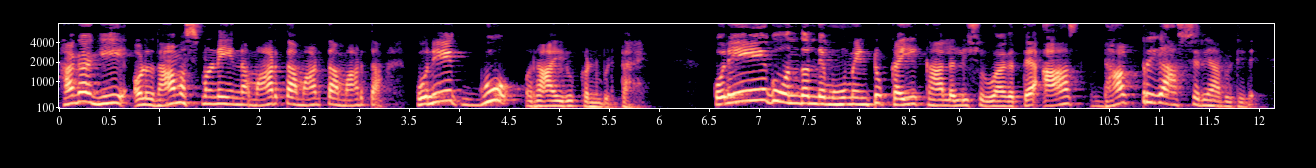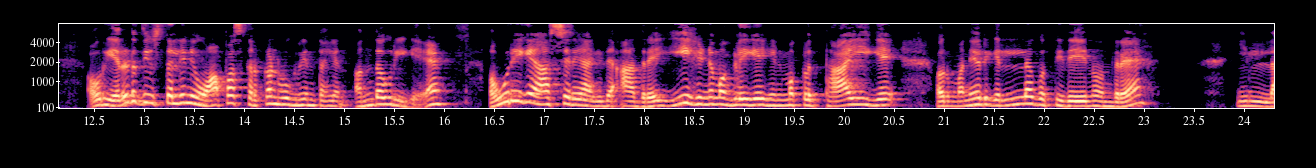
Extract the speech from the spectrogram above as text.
ಹಾಗಾಗಿ ಅವಳು ನಾಮಸ್ಮರಣೆಯನ್ನು ಮಾಡ್ತಾ ಮಾಡ್ತಾ ಮಾಡ್ತಾ ಕೊನೆಗೂ ರಾಯರು ಕಂಡುಬಿಡ್ತಾರೆ. ಕೊನೆಗೂ ಒಂದೊಂದೇ ಮೂಮೆಂಟು ಕೈ ಕಾಲಲ್ಲಿ ಶುರುವಾಗುತ್ತೆ. ಆ ಡಾಕ್ಟ್ರಿಗೆ ಆಶ್ಚರ್ಯ ಆಗ್ಬಿಟ್ಟಿದೆ. ಅವ್ರು ಎರಡು ದಿವಸದಲ್ಲಿ ನೀವು ವಾಪಸ್ ಕರ್ಕೊಂಡು ಹೋಗ್ರಿ ಅಂತ ಅಂದವರಿಗೆ ಅವರಿಗೆ ಆಶ್ಚರ್ಯ ಆಗಿದೆ. ಆದರೆ ಈ ಹೆಣ್ಣುಮಗಳಿಗೆ, ಹೆಣ್ಮಕ್ಳ ತಾಯಿಗೆ ಅವ್ರ ಮನೆಯವರಿಗೆಲ್ಲ ಗೊತ್ತಿದೆ ಏನು ಅಂದರೆ, ಇಲ್ಲ,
